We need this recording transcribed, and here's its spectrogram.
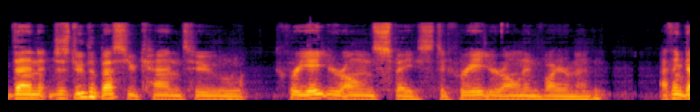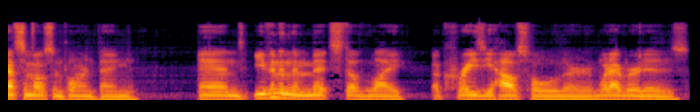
Then just do the best you can to create your own space, to create your own environment. I think that's the most important thing. And even in the midst of like a crazy household or whatever it is,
